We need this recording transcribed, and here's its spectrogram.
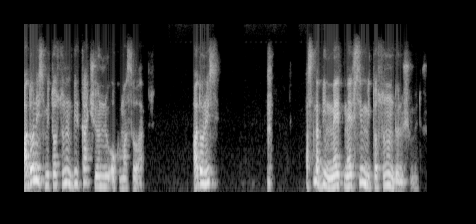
Adonis mitosunun birkaç yönlü okuması vardır. Adonis aslında bir mev- mevsim mitosunun dönüşümüdür.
